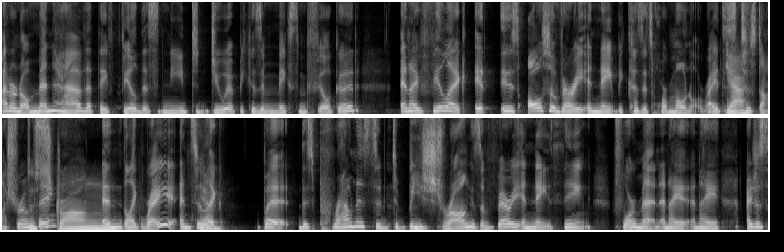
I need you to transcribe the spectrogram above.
i don't know men have that they feel this need to do it because it makes them feel good. And i feel like it is also very innate because it's hormonal right? This Yeah. testosterone the thing. strong and like right? And so Yeah. like but this proudness to, to be mm. strong is a very innate thing for men. And i and i i just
